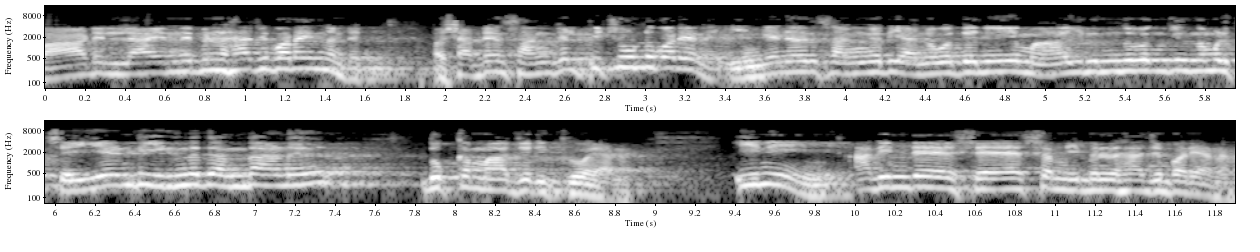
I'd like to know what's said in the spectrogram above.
പാടില്ല എന്ന് ഇബിനുൽ ഹാജ് പറയുന്നുണ്ട്. പക്ഷെ അദ്ദേഹം സങ്കല്പിച്ചുകൊണ്ട് പറയാണ് ഇങ്ങനെ ഒരു സംഗതി അനുവദനീയമായിരുന്നുവെങ്കിൽ നമ്മൾ ചെയ്യേണ്ടിയിരുന്നത് എന്താണ്? ദുഃഖം ആചരിക്കുകയാണ്. ഇനി അതിന്റെ ശേഷം ഇബുൽ ഹാജ് പറയാണ്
